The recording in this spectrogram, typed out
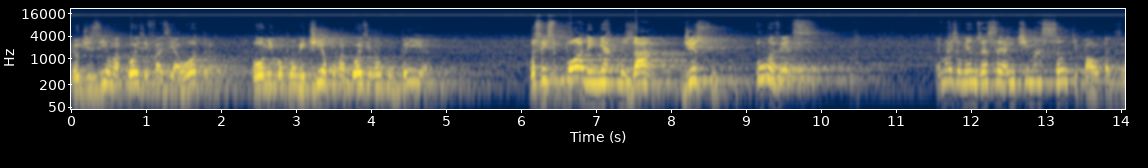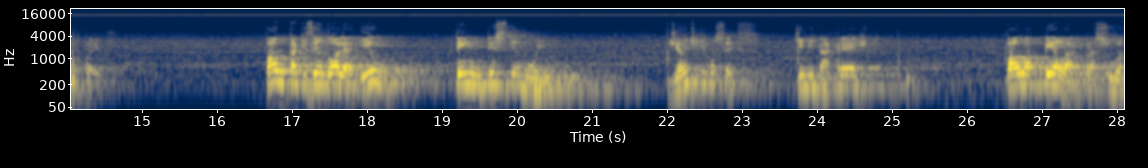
Eu dizia uma coisa e fazia outra? Ou me comprometia com uma coisa e não cumpria? Vocês podem me acusar disso uma vez. É mais ou menos essa a intimação que Paulo está dizendo para eles. Paulo está dizendo: olha, eu tenho um testemunho diante de vocês que me dá crédito. Paulo apela para a sua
